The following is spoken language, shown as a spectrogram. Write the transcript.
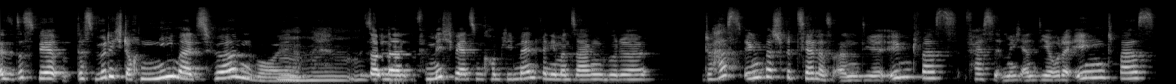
Also das wäre, das würde ich doch niemals hören wollen. Mhm. Sondern für mich wäre es ein Kompliment, wenn jemand sagen würde, du hast irgendwas Spezielles an dir, irgendwas fesselt mich an dir oder irgendwas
